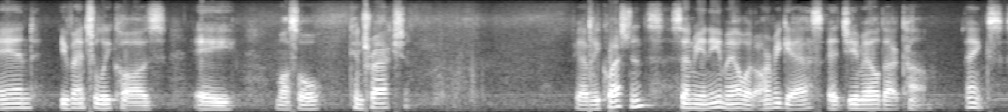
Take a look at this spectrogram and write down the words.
and eventually cause a muscle contraction. If you have any questions, send me an email at armygas at gmail.com. Thanks.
